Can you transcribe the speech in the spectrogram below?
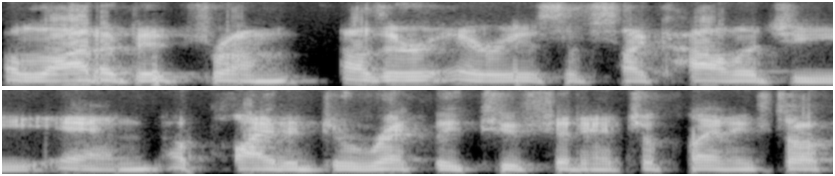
a lot of it from other areas of psychology and applied it directly to financial planning. So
